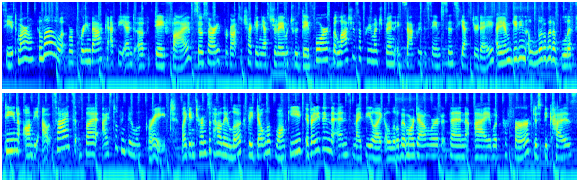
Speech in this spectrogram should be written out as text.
See you tomorrow. Hello, reporting back at the end of day five five. So sorry, forgot to check in yesterday, which was day four, but lashes have pretty much been exactly the same since yesterday. I am getting a little bit of lifting on the outsides, but I still think they look great. Like in terms of how they look, they don't look wonky. If anything, the ends might be like a little bit more downward than I would prefer just because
